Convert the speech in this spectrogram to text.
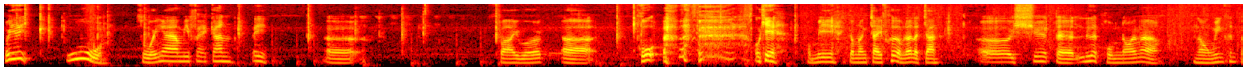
เฮ้ยอู้ สวยงามมีแฟร์กันเอ้ยเอ่อ firework เอ่อพุโอเค ผมมีกำลังใจเพิ่มแล้วล่ะจันเออเชื่อแต่เลือดผมน้อยมากน้องวิ่งขึ้นไป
